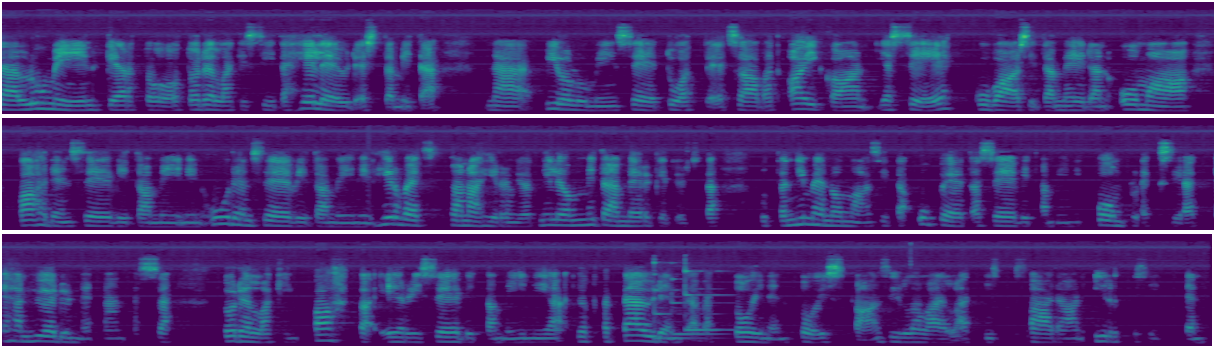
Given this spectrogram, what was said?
tämä lumiin kertoo todellakin siitä heleydestä, mitä nämä biolumiin C-tuotteet saavat aikaan, ja C kuvaa sitä meidän omaa kahden C-vitamiinin, uuden C-vitamiinin, hirveät sanahirmiöt, niille ei ole mitään merkitystä, mutta nimenomaan sitä upeata C-vitamiinikompleksia, että mehän hyödynnetään tässä todellakin kahta eri C-vitamiinia, jotka täydentävät toinen toistaan sillä lailla, että niistä saadaan irti sitten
